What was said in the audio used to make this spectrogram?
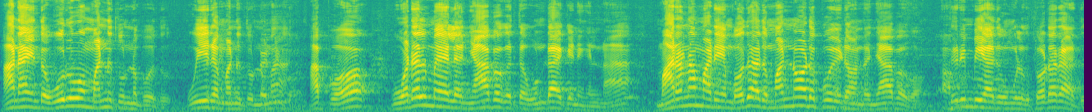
ஆனால் இந்த உருவம் மண்ணு துண்ண போகுது. உயிரை மண்ணு துண்ணுமா? அப்போது உடல் மேலே ஞாபகத்தை உண்டாக்கினீங்கன்னா மரணம் அடையும் போது அது மண்ணோட போயிடும் அந்த ஞாபகம். திரும்பி அது உங்களுக்கு தொடராது.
